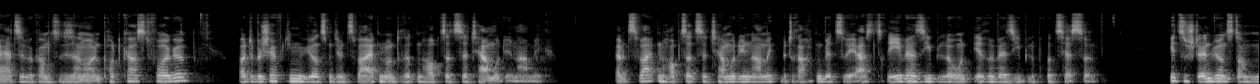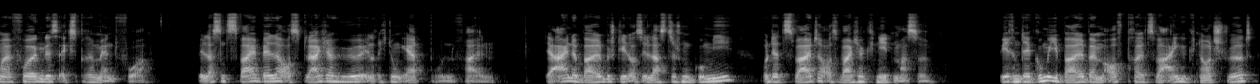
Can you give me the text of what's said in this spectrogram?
herzlich willkommen zu dieser neuen Podcast-Folge. Heute beschäftigen wir uns mit dem zweiten und dritten Hauptsatz der Thermodynamik. Beim zweiten Hauptsatz der Thermodynamik betrachten wir zuerst reversible und irreversible Prozesse. Hierzu stellen wir uns doch mal folgendes Experiment vor. Wir lassen zwei Bälle aus gleicher Höhe in Richtung Erdboden fallen. Der eine Ball besteht aus elastischem Gummi und der zweite aus weicher Knetmasse. Während der Gummiball beim Aufprall zwar eingeknautscht wird,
